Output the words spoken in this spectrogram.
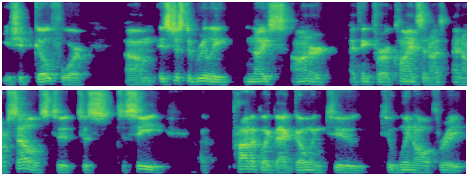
you should go for um, it's just a really nice honor i think for our clients and us and ourselves to to to see product like that going to to win all three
